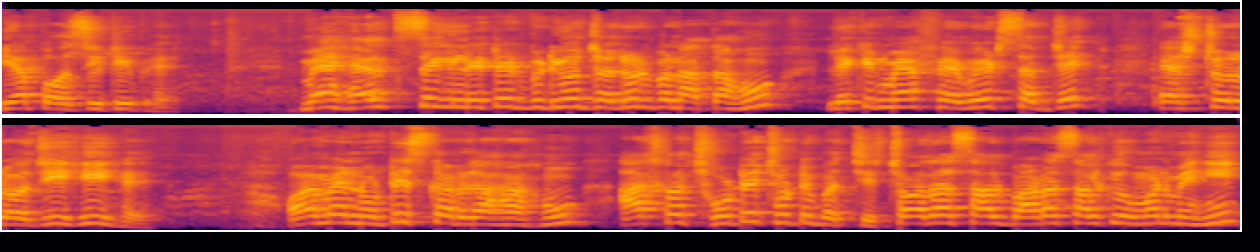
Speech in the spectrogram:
या पॉजिटिव है। मैं हेल्थ से रिलेटेड वीडियो ज़रूर बनाता हूँ, लेकिन मेरा फेवरेट सब्जेक्ट एस्ट्रोलॉजी ही है। और मैं नोटिस कर रहा हूँ, आजकल छोटे छोटे बच्चे 14 साल 12 साल की उम्र में ही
